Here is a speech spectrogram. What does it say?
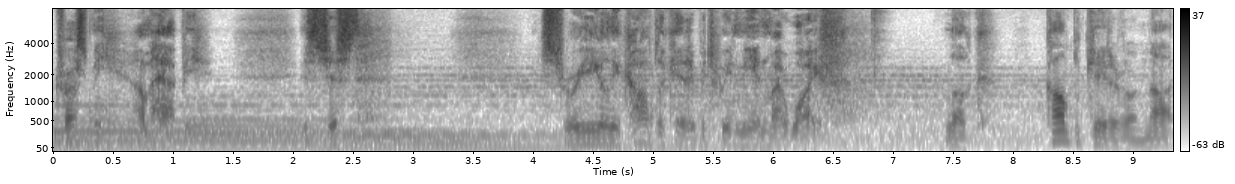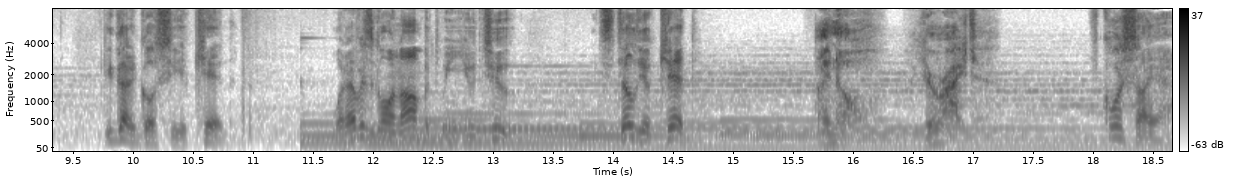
Trust me, I'm happy. It's just... It's really complicated between me and my wife. Look, complicated or not, you gotta go see your kid. Whatever's going on between you two, it's still your kid. I know. You're right. Of course I am.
